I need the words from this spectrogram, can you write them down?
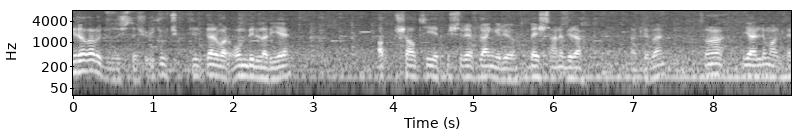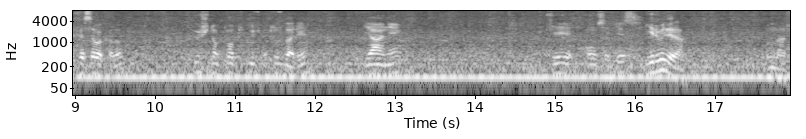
Biralar ucuz işte. Şu 2,5 litrelikler var 11 liraya. 66-70 liraya falan geliyor. 5 tane bira takriben. Sonra yerli marka Efes'e bakalım. 3.33 liraya. Yani 2 18 20 lira bunlar.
